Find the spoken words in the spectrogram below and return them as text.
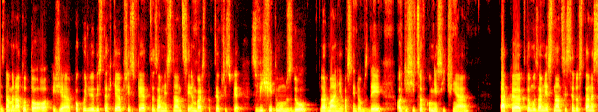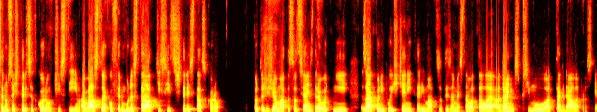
Znamená to to, že pokud vy byste chtěli přispět zaměstnanci, nebo respektive přispět, zvýšit mu mzdu, normálně vlastně do mzdy, o tisícovku měsíčně, tak eh, k tomu zaměstnanci se dostane 740 korun čistým a vás to jako firmu bude stát 1400 skoro. Protože že máte sociální, zdravotní, zákonný pojištění, který máte za ty zaměstnavatele a daň z příjmu a tak dále prostě.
